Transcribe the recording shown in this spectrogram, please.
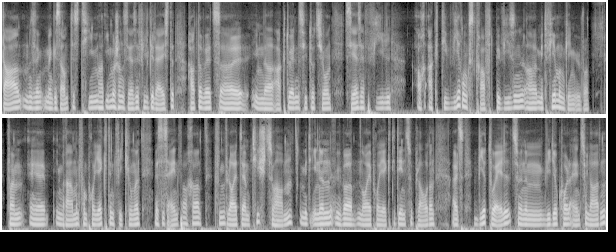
da, mein gesamtes Team hat immer schon sehr, sehr viel geleistet, hat aber jetzt äh, in der aktuellen Situation sehr, sehr viel auch Aktivierungskraft bewiesen äh, mit Firmen gegenüber. Vor allem äh, im Rahmen von Projektentwicklungen ist es einfacher, fünf Leute am Tisch zu haben, mit ihnen über neue Projektideen zu plaudern, als virtuell zu einem Videocall einzuladen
